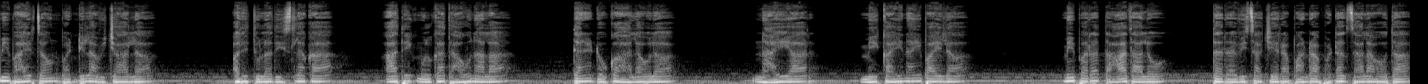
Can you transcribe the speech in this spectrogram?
मी बाहेर जाऊन बंटीला विचारलं अरे तुला दिसलं का? आत एक मुलगा धावून आला. त्याने डोकं हलवलं. नाही यार मी काही नाही पाहिलं. मी परत आत आलो. तर रवीचा चेहरा पांढरा फटक झाला होता.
